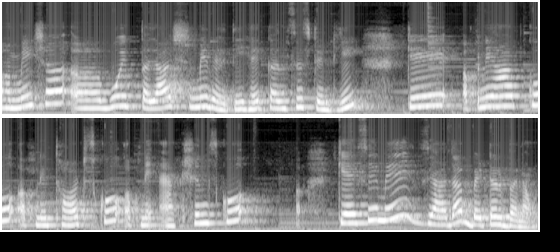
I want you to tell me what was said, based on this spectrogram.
हमेशा वो एक तलाश में रहती है कंसिस्टेंटली कि अपने आप को, अपने थॉट्स को, अपने एक्शंस को कैसे मैं ज़्यादा बेटर बनाऊँ।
